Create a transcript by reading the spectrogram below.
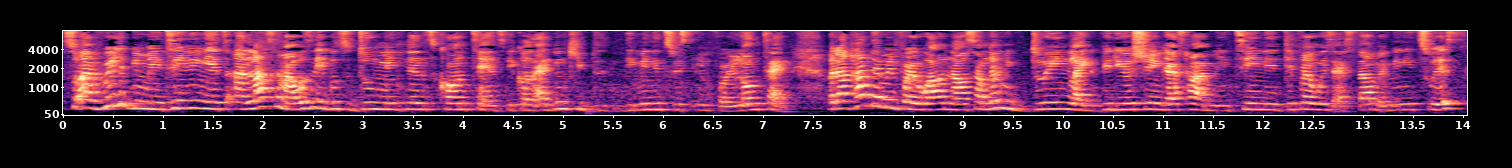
So I've really been maintaining it and last time I wasn't able to do maintenance content because I didn't keep the mini twist in for a long time. But I've had them in for a while now so I'm gonna be doing like videos showing you guys how I maintain it different ways I style my mini twist.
